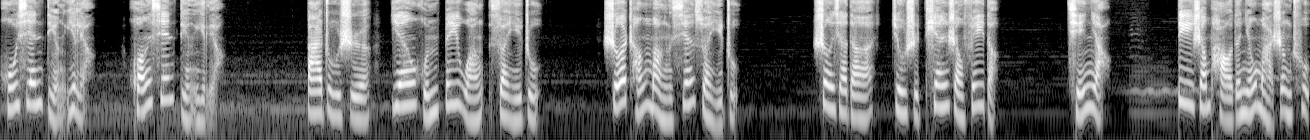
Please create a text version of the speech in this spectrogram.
狐仙顶一两，黄仙顶一两，八柱是烟魂碑王算一柱，蛇肠蟒仙算一柱，剩下的就是天上飞的禽鸟，地上跑的牛马牲畜，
